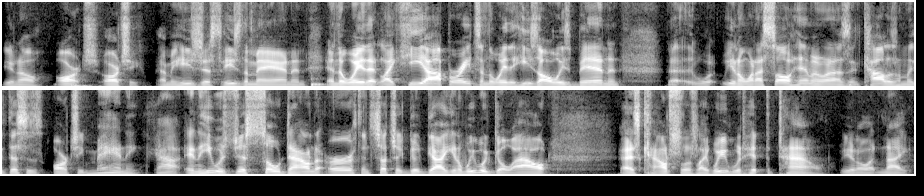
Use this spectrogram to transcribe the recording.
You know, Arch, Archie. I mean, he's just he's the man, and and the way that like he operates and the way that he's always been, and uh, you know, when I saw him and when I was in college, I'm like, this is Archie Manning, God, and he was just so down to earth and such a good guy. You know, we would go out as counselors, like we would hit the town, you know, at night.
